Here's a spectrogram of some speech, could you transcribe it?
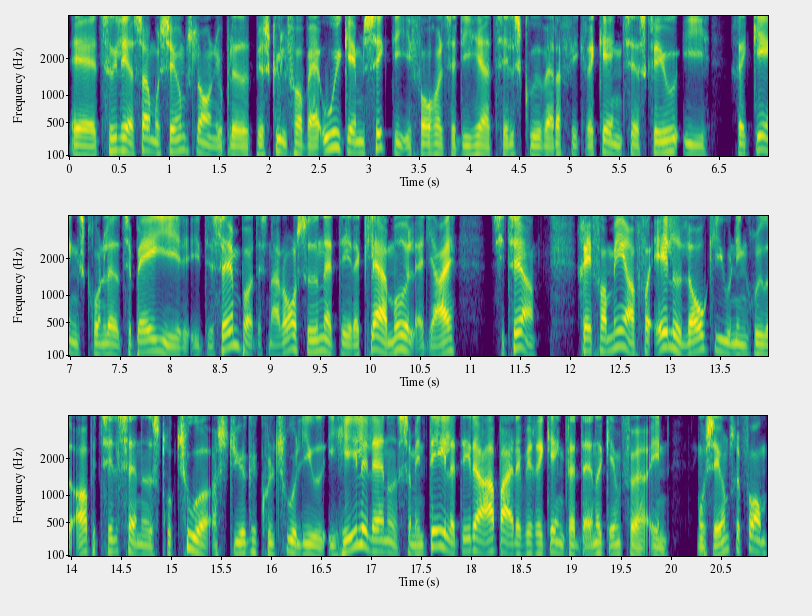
Øh, tidligere så er museumsloven jo blevet beskyldt for at være uigennemsigtig i forhold til de her tilskud, hvad der fik regeringen til at skrive i regeringsgrundlaget tilbage i, i december, det er snart år siden, at det er et erklæret mål, at jeg citerer, reformere forældet lovgivning, rydde op i tilsandede strukturer og styrke kulturlivet i hele landet. Som en del af dette arbejde vil regeringen blandt andet gennemføre en museumsreform,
